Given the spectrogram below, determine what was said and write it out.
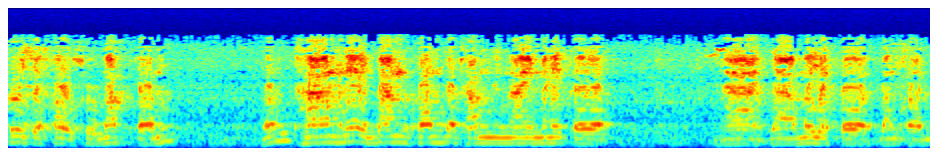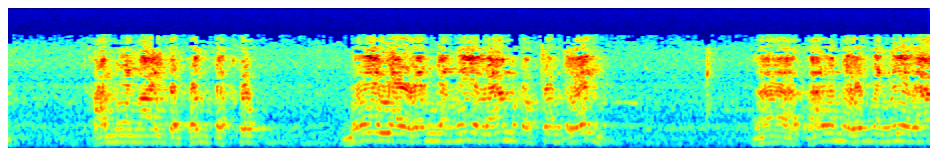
คือจะเข้าสู่มรรคผล หนทางนี้บางคนก็ทำยังไงไม่ให้เกิดนะจะไม่จะเกิดบางคนทำยังไงจะพ้นจากทุกข์เมื่อเราเห็นอย่างนี้แล้วมันก็พ้นเองถ้าเราไม่เห็นอย่างนี้แล้ว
